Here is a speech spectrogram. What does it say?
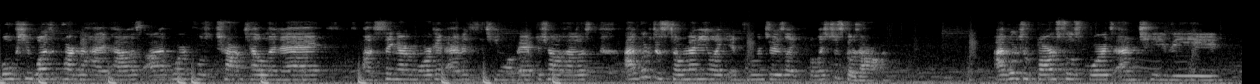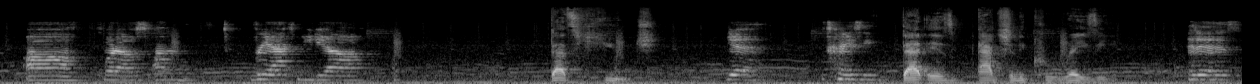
Well, she was a part of the Hype House. I've worked with Chantel Lene, uh, singer Morgan Evans, the Teen Wolf After Show host. I've worked with so many like influencers. Like the list just goes on. I've worked with Barstool Sports, MTV. Uh, what else? Um, React Media. That's huge. Yeah, it's crazy. That is actually crazy. It is.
